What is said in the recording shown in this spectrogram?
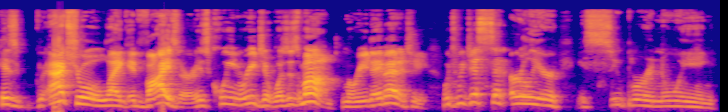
His actual like advisor his queen regent was his mom marie de medici which we just said earlier is super annoying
